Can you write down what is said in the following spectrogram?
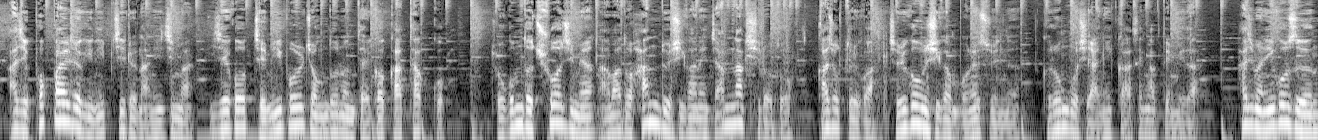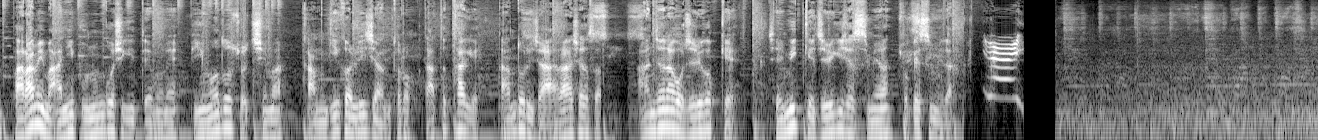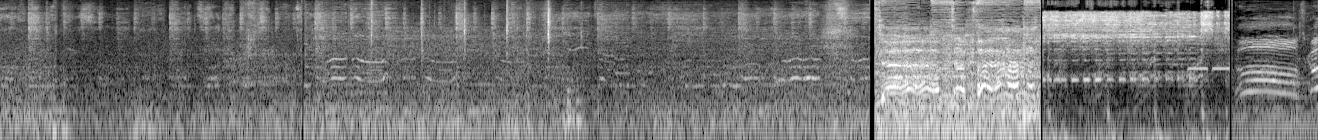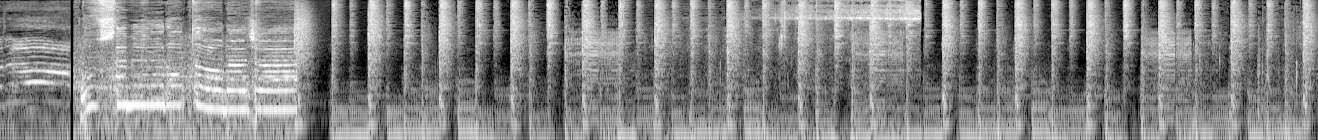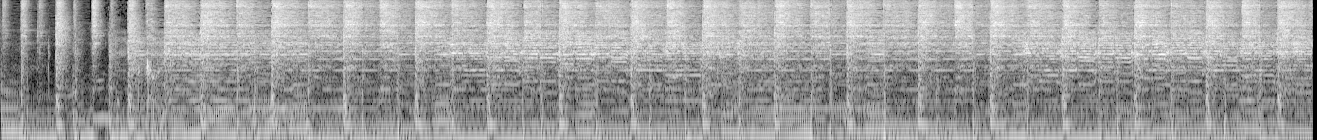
아직 폭발적인 입질은 아니지만 이제 곧 재미 볼 정도는 될 것 같았고 조금 더 추워지면 아마도 한두 시간의 짬낚시로도 가족들과 즐거운 시간 보낼 수 있는 그런 곳이 아닐까 생각됩니다. 하지만 이곳은 바람이 많이 부는 곳이기 때문에 빙어도 좋지만 감기 걸리지 않도록 따뜻하게 단돌이 잘 하셔서 안전하고 즐겁게 재밌게 즐기셨으면 좋겠습니다. 부산으로 떠나 자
